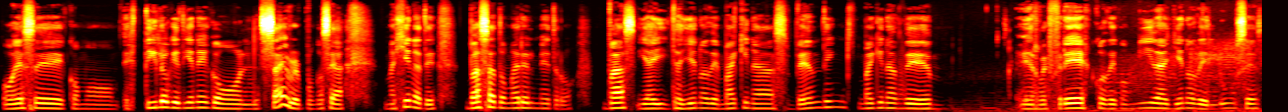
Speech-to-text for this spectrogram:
o ese como estilo que tiene como el cyberpunk. O sea, imagínate, vas a tomar el metro, vas y ahí está lleno de máquinas vending, máquinas de eh, refresco, de comida, lleno de luces,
